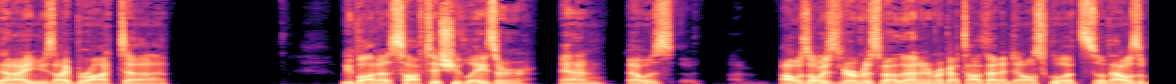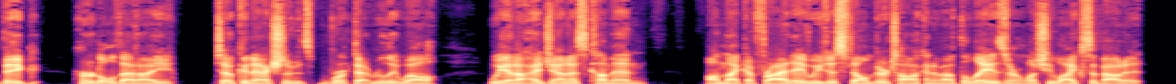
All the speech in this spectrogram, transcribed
that I use, I brought uh, we bought a soft tissue laser, and that was I was always nervous about that. I never got taught that in dental school, so that was a big hurdle that I took and actually it's worked out really well. We had a hygienist come in on like a Friday. We just filmed her talking about the laser and what she likes about it.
